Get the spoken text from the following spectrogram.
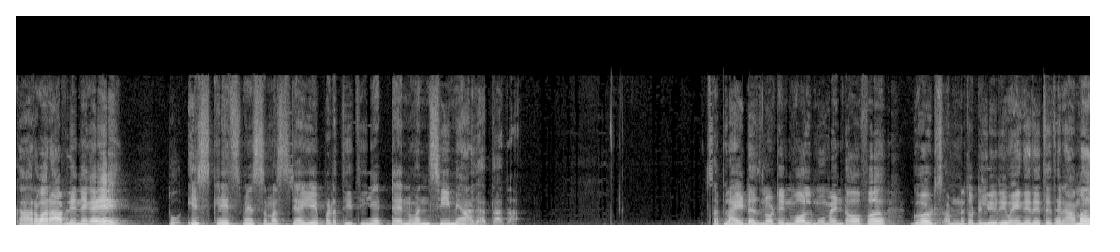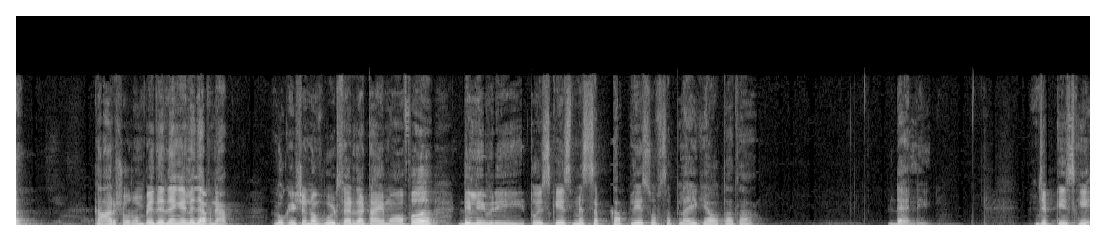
कारवार आप लेने गए तो इस केस में समस्या ये पड़ती थी, ये टेन वन सी में आ जाता था। Supply does not involve movement of goods हमने तो डिलीवरी वहीं दे देते थे ना हम। कार शोरूम पे दे देंगे, ले जा अपने आप। Location of goods at the time of delivery तो इस केस में सबका प्लेस ऑफ़ सप्लाई क्या होता था? दिल्ली। जबकि इसकी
